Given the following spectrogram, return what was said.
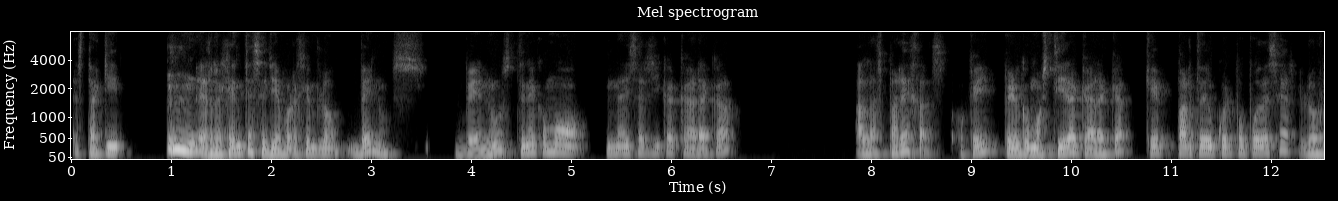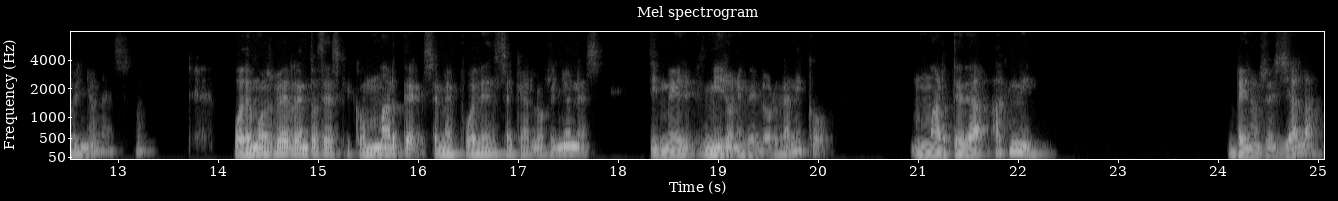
Está aquí. El regente sería, por ejemplo, Venus. Venus tiene como Naisarjika Karaka a las parejas, ¿ok? Pero como estira Karaka, ¿qué parte del cuerpo puede ser? Los riñones. Podemos ver entonces que con Marte se me pueden secar los riñones. Si miro a nivel orgánico, Marte da Agni, Venus es Yala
